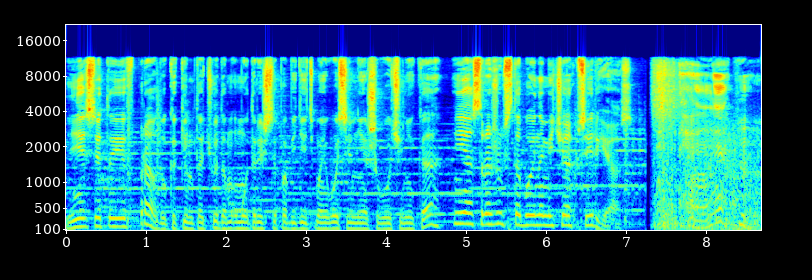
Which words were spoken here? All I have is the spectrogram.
Если ты и вправду каким-то чудом умудришься победить моего сильнейшего ученика, я сражусь с тобой на мечах всерьез. Хм.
